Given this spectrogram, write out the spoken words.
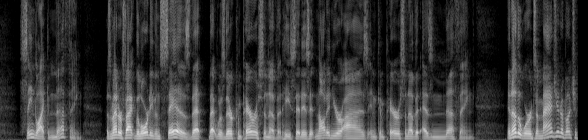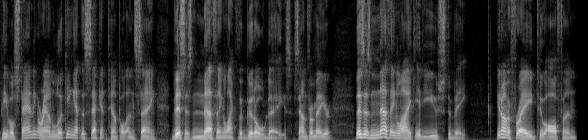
seemed like nothing. As a matter of fact, the Lord even says that that was their comparison of it. He said, Is it not in your eyes in comparison of it as nothing? In other words, imagine a bunch of people standing around looking at the second temple and saying, This is nothing like the good old days. Sound familiar? This is nothing like it used to be. You know, I'm afraid too often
